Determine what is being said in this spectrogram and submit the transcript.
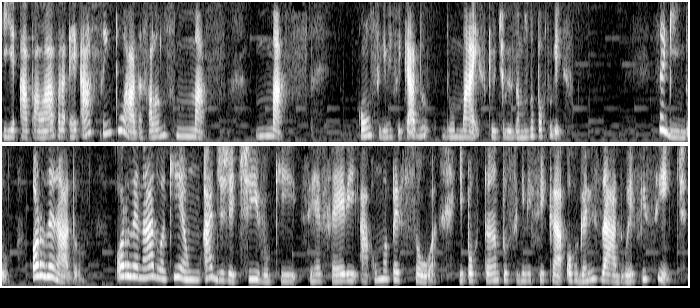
e a palavra é acentuada. Falamos mas, mas, com o significado do mais que utilizamos no português. Seguindo, ordenado. Ordenado aqui é um adjetivo que se refere a uma pessoa e, portanto, significa organizado, eficiente.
